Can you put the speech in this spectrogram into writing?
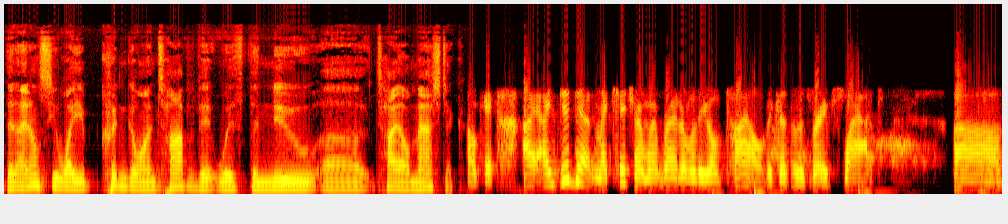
then I don't see why you couldn't go on top of it with the new uh, tile mastic. Okay, I, I did that in my kitchen. I went right over the old tile because it was very flat. Uh,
